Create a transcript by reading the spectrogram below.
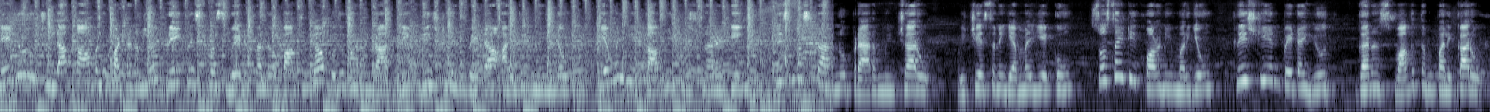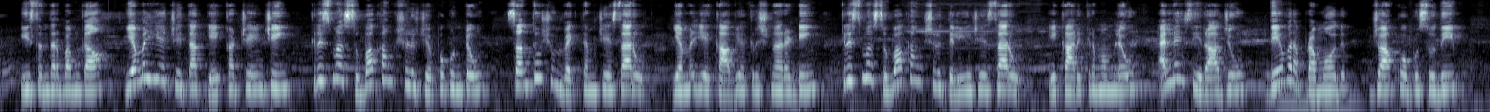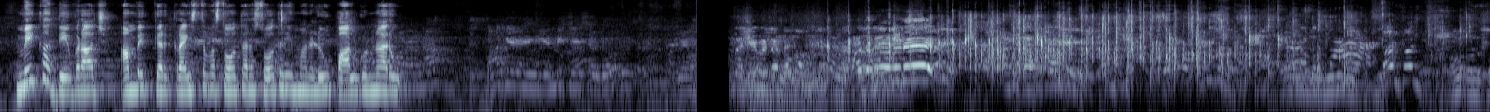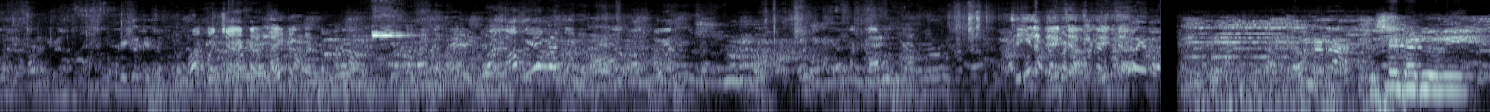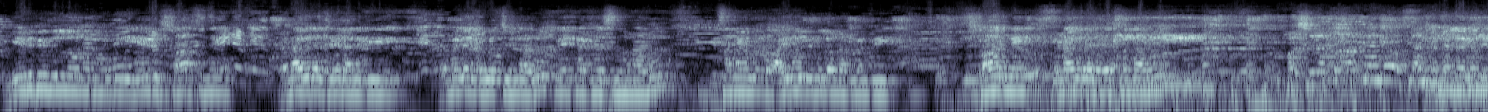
నెల్లూరు జిల్లా కావలి పట్టణంలో pre Christmas వేడుకల్లో భాగంగా బుధవారం రాత్రి క్రిస్టియన్పేట ఐదో లైన్లో ఎమ్మెల్యే కావ్య కృష్ణారెడ్డి క్రిస్మస్ స్టార్ను ప్రారంభించారు. విచ్చేసిన ఎమ్మెల్యేకు సొసైటీ కాలనీ మరియు క్రిస్టియన్ పేట యూత్ ఘన స్వాగతం పలికారు. ఈ సందర్భంగా ఎమ్మెల్యే చేత కేక్ కట్ చేయించి క్రిస్మస్ శుభాకాంక్షలు చెప్పుకుంటూ సంతోషం వ్యక్తం చేశారు. ఎమ్మెల్యే కావ్య కృష్ణారెడ్డి క్రిస్మస్ శుభాకాంక్షలు తెలియజేశారు. ఈ కార్యక్రమంలో ఎల్ఐసి రాజు దేవర ప్రమోద్ జాకోబు సుదీప్ మేకా దేవరాజ్ అంబేద్కర్ క్రైస్తవ సోదర సోదరీమణులు పాల్గొన్నారు. కొంచెం కృష్ణపేటలోని ఏడు వీధుల్లో ఉన్నటువంటి ఏడు స్టార్స్ని చేయడానికి ఎమ్మెల్యే గారు వచ్చి ఉన్నారు కేక్ కట్ చేస్తున్నారు ఈ సమయంలో ఐదో వీధిలో ఉన్నటువంటి స్టార్ని ఇనాగరేట్ చేస్తున్నారు. ఎమ్మెల్యే గారు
